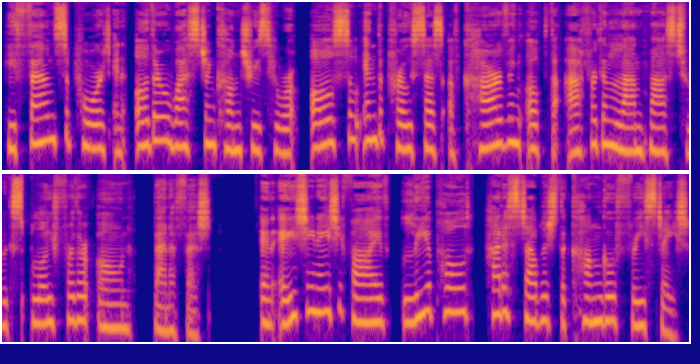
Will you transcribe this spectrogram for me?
He found support in other Western countries who were also in the process of carving up the African landmass to exploit for their own benefit. In 1885, Leopold had established the Congo Free State,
